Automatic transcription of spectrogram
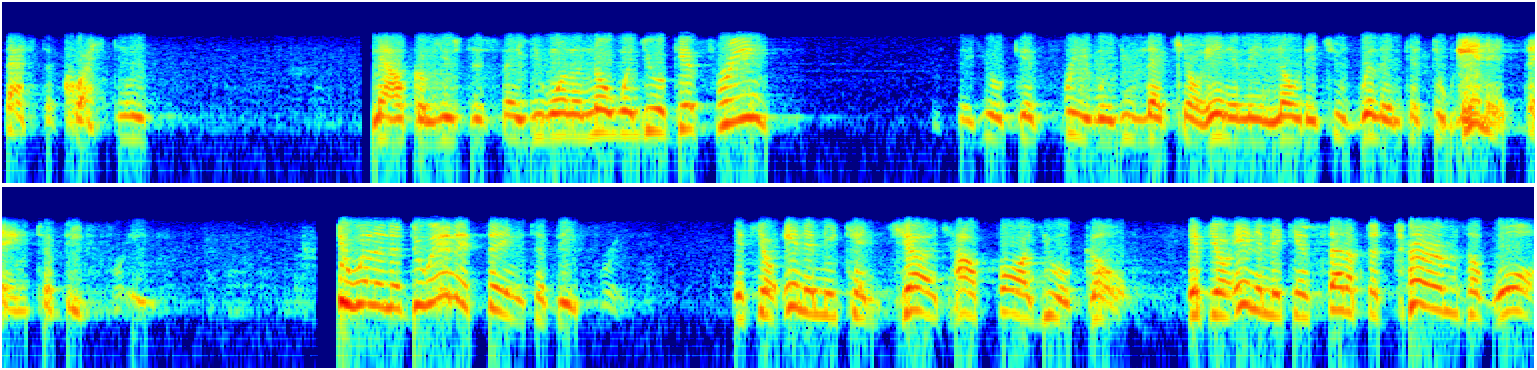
That's the question. Malcolm used to say, You want to know when you'll get free? He said, You'll get free when you let your enemy know that you're willing to do anything to be free. You're willing to do anything to be free. If your enemy can judge how far you'll go, if your enemy can set up the terms of war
